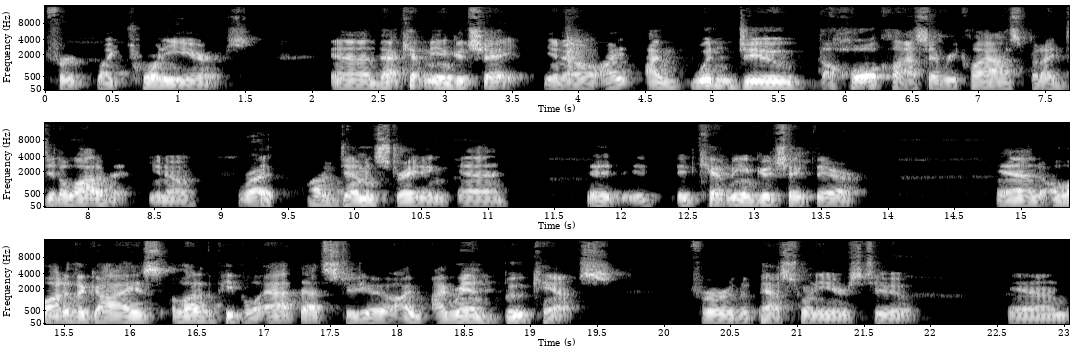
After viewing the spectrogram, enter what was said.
for like 20 years and that kept me in good shape. You know, I, I wouldn't do the whole class every class, but I did a lot of it, you know, right. A lot of demonstrating and it, it, it kept me in good shape there. And a lot of the guys, a lot of the people at that studio, I, I ran boot camps for the past 20 years too. And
